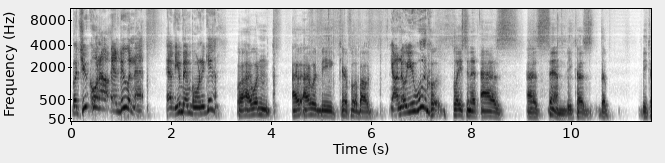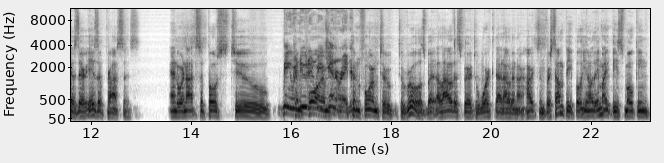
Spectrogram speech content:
But you going out and doing that. Have you been born again? Well, I wouldn't. I, I would be careful about I know you would. pl- placing it as as sin because the because there is a process, and we're not supposed to Being renewed and regenerated. conform to to rules, but allow the Spirit to work that out in our hearts. And for some people, you know, they might be smoking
